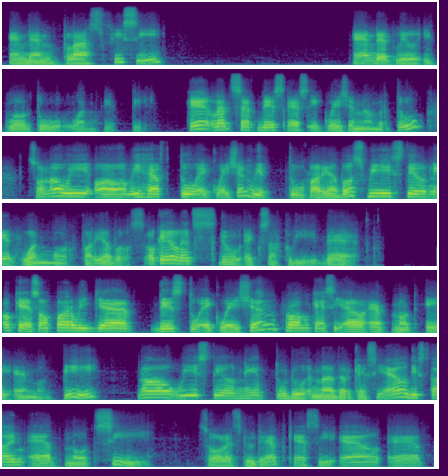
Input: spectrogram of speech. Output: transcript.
and then plus VC and that will equal to 150. Okay, let's set this as equation number 2. So now we uh, we have two equation with two variables. We still need one more variables. Okay, let's do exactly that. Okay, so far we get these two equations from KCL at node A and node B. Now we still need to do another KCL, this time at node C. So let's do that, KCL at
